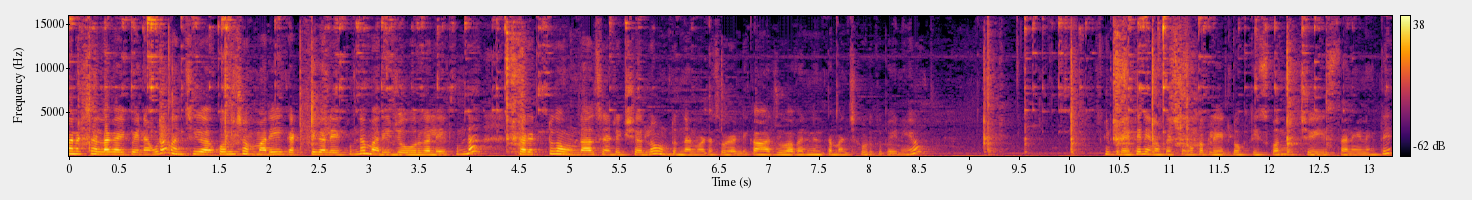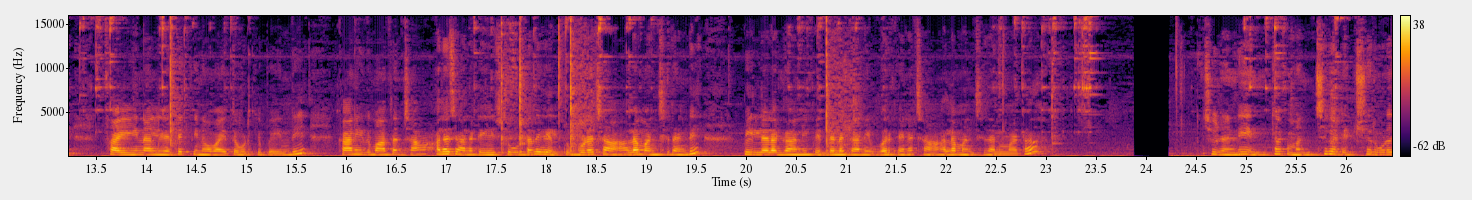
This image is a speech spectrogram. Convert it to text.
మనకు చల్లగా అయిపోయినా కూడా మంచిగా కొంచెం మరీ గట్టిగా లేకుండా మరీ జోరుగా లేకుండా కరెక్ట్గా ఉండాల్సిన టెక్స్చర్లో ఉంటుందన్నమాట చూడండి. కాజు అవన్నీ ఎంత మంచిగా ఉడికిపోయినాయో. ఇప్పుడైతే నేను ఒక ఒక ప్లేట్లోకి తీసుకొని మీకు చేయిస్తాను. నేనైతే ఫైనల్గా అయితే కినోవా అయితే ఉడికిపోయింది. కానీ ఇది మాత్రం చాలా చాలా టేస్ట్ ఉంటుంది. హెల్త్ కూడా చాలా మంచిదండి. పిల్లలకు కానీ పెద్దలకు కానీ ఎవరికైనా చాలా మంచిదన్నమాట. చూడండి ఎంత మంచిగా టెక్స్చర్ కూడా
